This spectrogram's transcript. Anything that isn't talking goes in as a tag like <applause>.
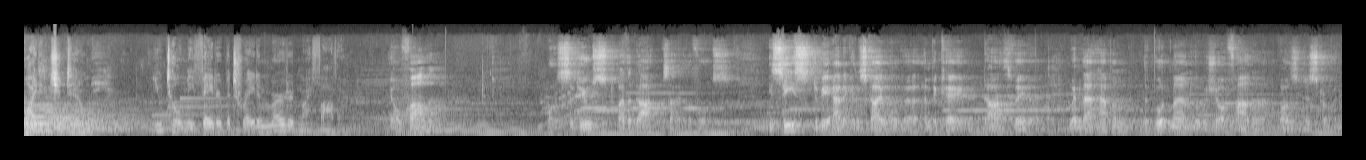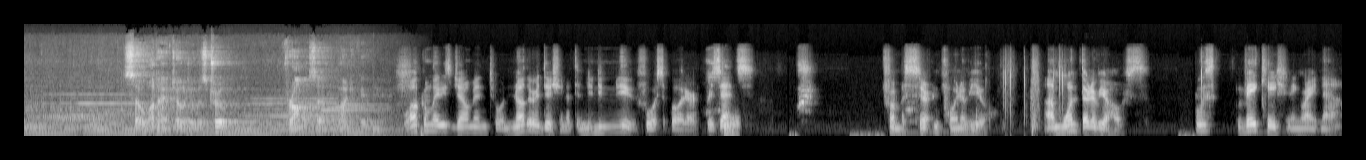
Why didn't you Vader betrayed and murdered my father. Your father was seduced by the dark side of the Force. He ceased to be Anakin Skywalker and became Darth Vader. When that happened, the good man who was your father was destroyed. So what I told you was true, from a certain point of view. Welcome, ladies and gentlemen, to another edition of the New- New New Force Order presents from a certain point of view. I'm one third of your hosts who's vacationing right now.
